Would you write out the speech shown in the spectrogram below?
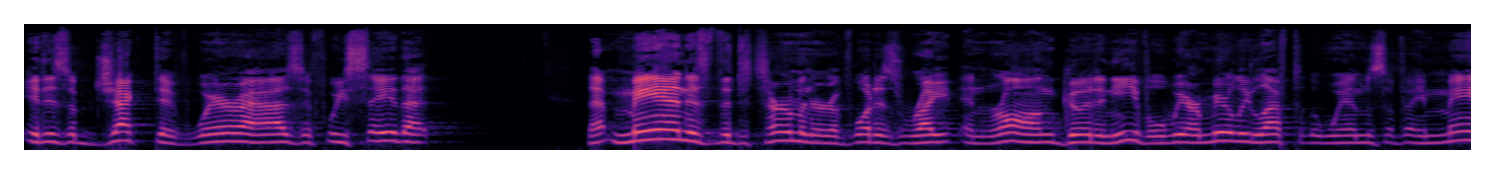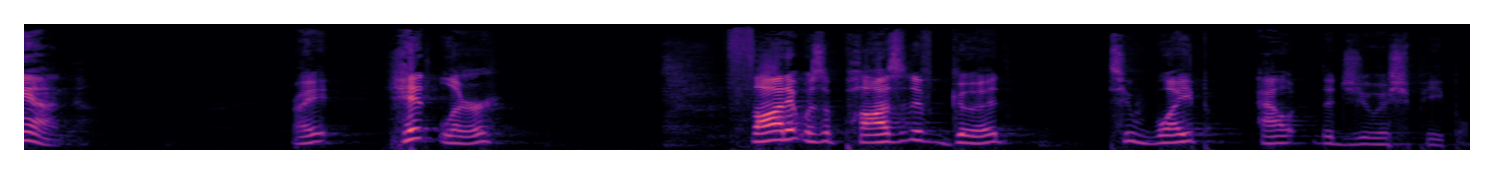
It is objective, whereas if we say that, that man is the determiner of what is right and wrong, good and evil, we are merely left to the whims of a man. Right? Hitler thought it was a positive good to wipe out the Jewish people.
